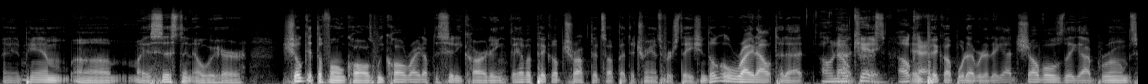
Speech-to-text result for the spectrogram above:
and Pam, um, my assistant over here, she'll get the phone calls. We call right up to City Carting. They have a pickup truck that's up at the transfer station. They'll go right out to that. Oh, no kidding. Okay. And pick up whatever they got. Shovels. They got brooms.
